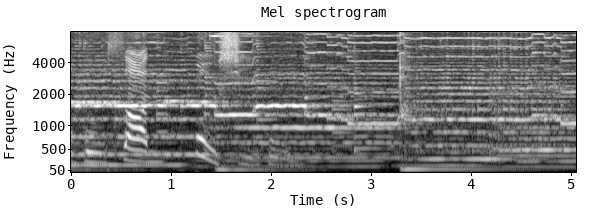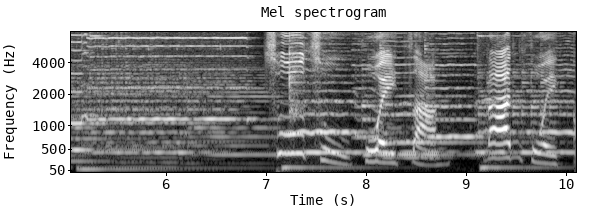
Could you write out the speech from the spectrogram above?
无山不是云，处处回藏难回顾。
